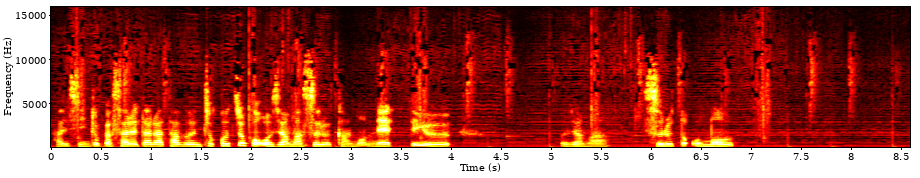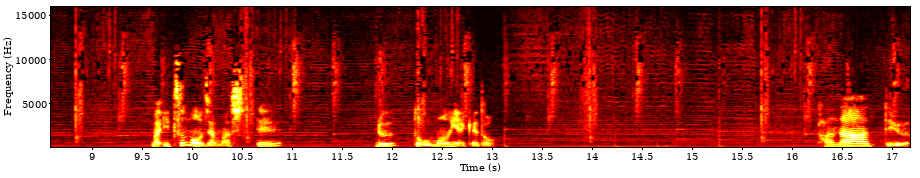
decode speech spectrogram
配信とかされたら多分ちょこちょこお邪魔するかもねっていう、お邪魔すると思う。まあ、いつもお邪魔してると思うんやけど、かなっていう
